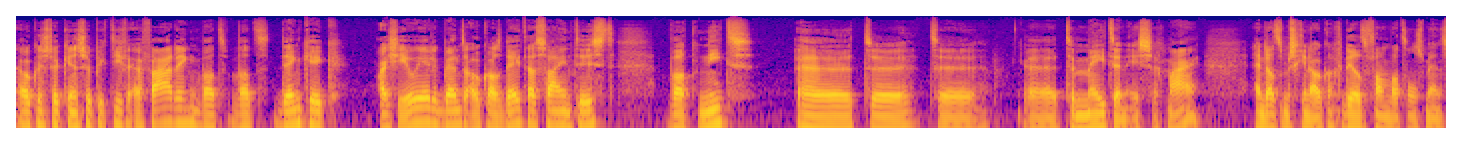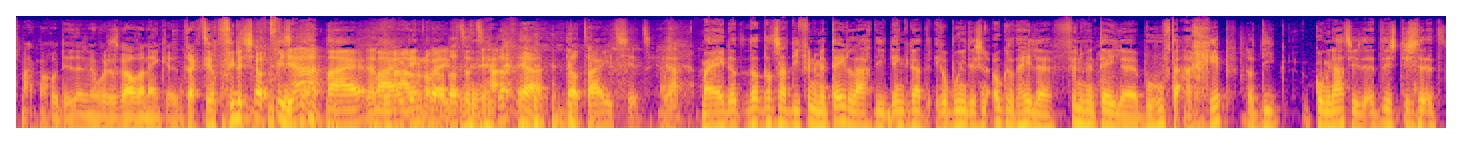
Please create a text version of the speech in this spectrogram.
ook een stukje een subjectieve ervaring, wat, wat denk ik, als je heel eerlijk bent, ook als data scientist, wat niet eh, te, te, te meten is, zeg maar. En dat is misschien ook een gedeelte van wat ons mens maakt. Maar goed, dit- nu wordt het wel in één keer direct heel filosofisch. Ja. maar, Ja, maar ik denk we wel dat, het. Ja. dat, ja, dat daar iets zit. Maar hey, dat, dat, dat is nou die fundamentele laag die denk ik dat heel boeiend is. En ook dat hele fundamentele behoefte aan grip. Dat die combinatie, het, is, het, is, het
